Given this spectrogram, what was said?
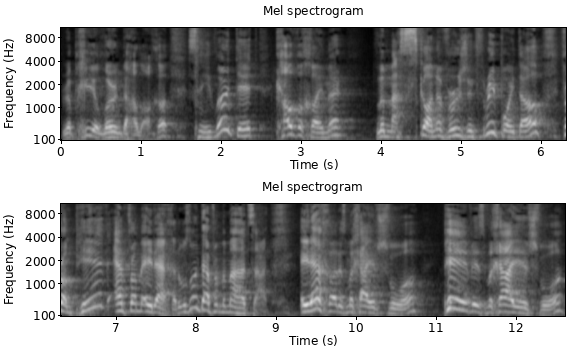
Reb Chia learned the halacha, so he learned it kal v'chomer lemaskana version 3.0 from Piv and from Eid. It was learned out from the Mahatzad. Eid is Mechayev Shvua, Piv is Mechayev Shvua,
